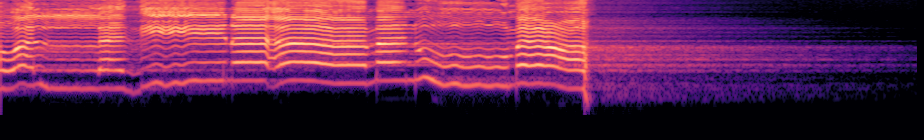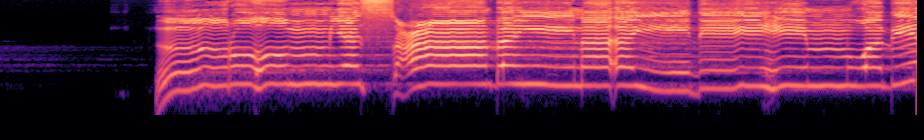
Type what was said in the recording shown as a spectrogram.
والذين آمنوا معه. نورهم يسعى بين أيديهم وبأيمانهم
